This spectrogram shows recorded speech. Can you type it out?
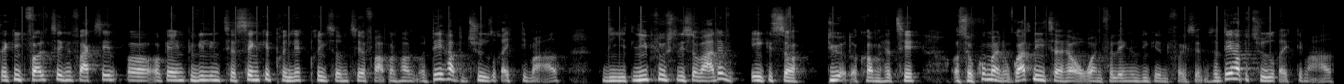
der gik Folketinget faktisk ind og, og gav en bevilling til at sænke billetpriserne til at fra Bornholm, og det har betydet rigtig meget. Fordi lige pludselig så var det ikke så dyrt at komme hertil. Og så kunne man jo godt lige tage herover en forlænget weekend for eksempel. Så det har betydet rigtig meget.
